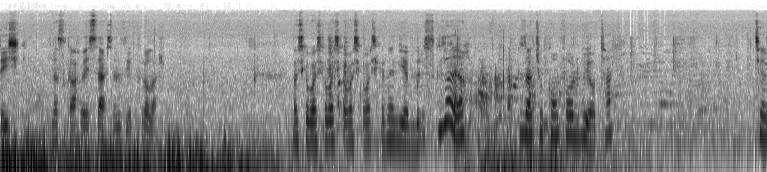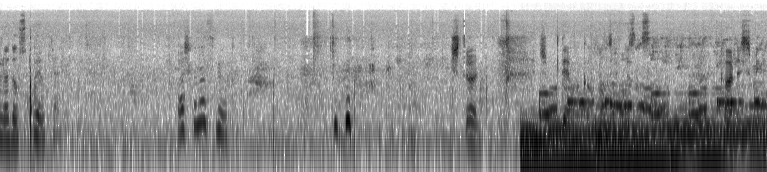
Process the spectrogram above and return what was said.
Değişik. Nasıl kahve isterseniz yapıyorlar. Başka başka başka başka başka ne diyebiliriz? Güzel ya. Güzel çok konforlu bir otel. Çevre dostu bir otel. Başka nasıl bir otel? işte öyle. Şimdi gidelim bakalım havuz nasıl. Kardeşimin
